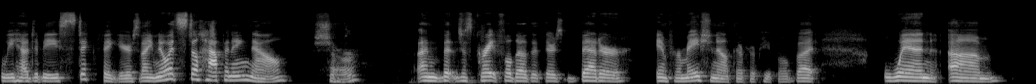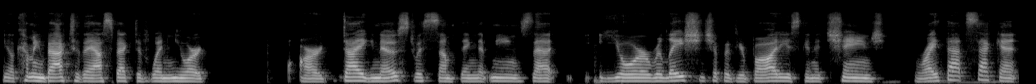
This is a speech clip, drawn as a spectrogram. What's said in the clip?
we had to be stick figures. And i know it's still happening now. Sure. I'm just grateful though that there's better information out there for people. But when um, you know, coming back to the aspect of when you're are diagnosed with something that means that your relationship with your body is going to change right that second,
